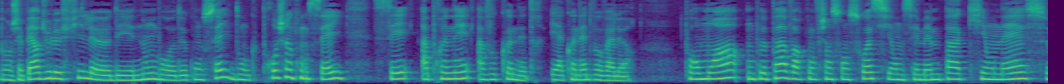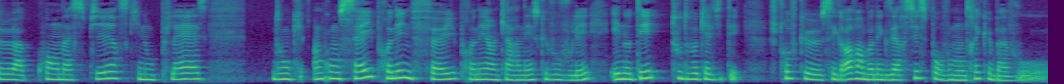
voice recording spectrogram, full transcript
Bon, j'ai perdu le fil euh, des nombres de conseils, donc prochain conseil, c'est apprenez à vous connaître et à connaître vos valeurs. Pour moi, on ne peut pas avoir confiance en soi si on ne sait même pas qui on est, ce à quoi on aspire, ce qui nous plaît. Donc un conseil, prenez une feuille, prenez un carnet, ce que vous voulez, et notez toutes vos qualités. Je trouve que c'est grave un bon exercice pour vous montrer que bah, vous,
